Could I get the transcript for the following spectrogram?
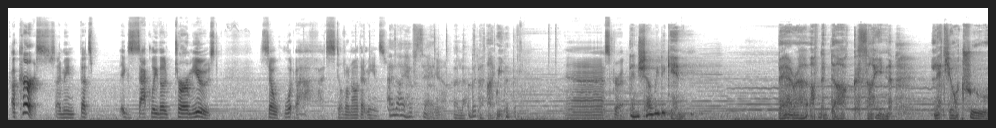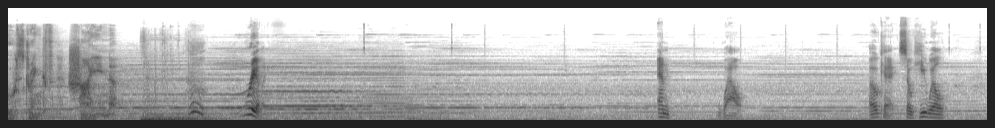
a curse. I mean, that's exactly the term used. So what? Uh, I still don't know what that means. As I have said, Yeah. but I, we, but the- Ah, screw it. then shall we begin? Bearer of the dark sign, let your true strength shine. Really? And wow. Okay, so he will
